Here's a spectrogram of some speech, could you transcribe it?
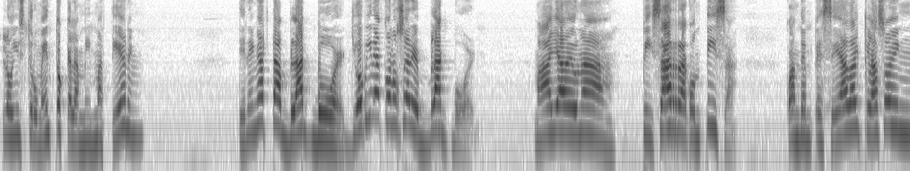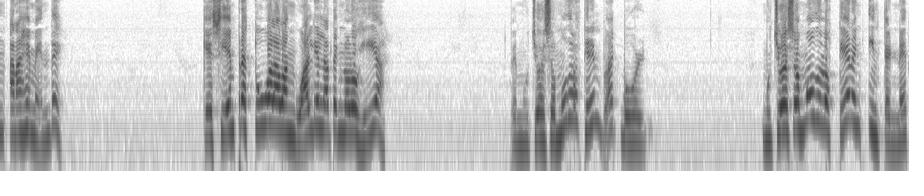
los instrumentos que las mismas tienen. Tienen hasta Blackboard. Yo vine a conocer el Blackboard, más allá de una pizarra con tiza, cuando empecé a dar clases en Ana Geméndez, que siempre estuvo a la vanguardia en la tecnología. Pues muchos de esos módulos tienen Blackboard. Muchos de esos módulos tienen internet.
